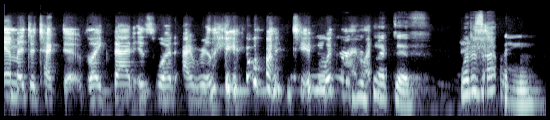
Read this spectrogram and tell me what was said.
am a detective. Like that is what I really want to do with my detective. Life. What does that mean?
